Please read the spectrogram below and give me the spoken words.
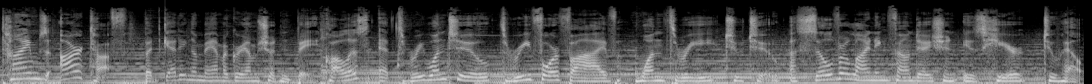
Times are tough, but getting a mammogram shouldn't be. Call us at 312 345 1322. A Silver Silver Lining Foundation is here to help.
